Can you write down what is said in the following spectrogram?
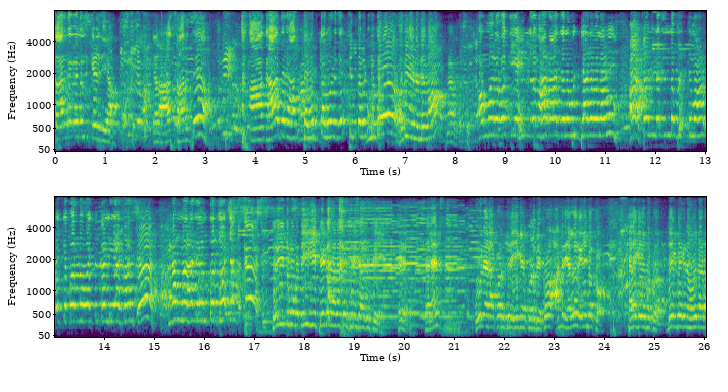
ಕಾರಣವೇನೆಂದು ಕೇಳಿದೀಯಾ. ಸಾರಥ್ಯ ಸಾರಥಿ ಹಾಗಾದರೆ ಅತ್ತ ಉತ್ತ ನೋಡಿದೆ. ಚಿತ್ತ ಅದು ಏನು ದೇವ? ಅಮರವತಿಯ ಹಿಂದ್ರ ಮಹಾರಾಜನ ಉದ್ಯಾನವನವು. ಚಂದದಿಂದ ವೃತ್ತಿ ಮಾಡೋದಕ್ಕೆ ಬರಣವಾಯ್ತು ತಿಳಿಯಿತು ಭೂಪತಿ ಈ ಪೀಠದ ಅಲಂಕರಿಸಿ ಜಾಗೃತಿ. ಹೇಳಿ. ಸೈಲೆನ್ಸ್ ಹೂವಿನ ಹಾಕೋರಿದ್ರೆ ಈಗಲೇ ಕೊಡಬೇಕು. ಆಮೇಲೆ ಎಲ್ಲರೂ ಇಳಿಬೇಕು. ಕೆಳಗೆ ಇಳಿಬೇಕು. ಬೇಗ ಬೇಗನೆ ಹೂವಿನಾರ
